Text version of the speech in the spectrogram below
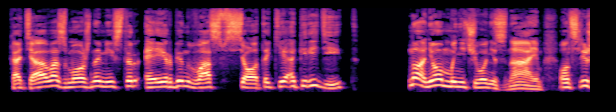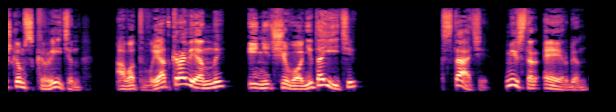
хотя, возможно, мистер Эйрбин вас все-таки опередит. Но о нем мы ничего не знаем, он слишком скрытен, а вот вы откровенны и ничего не таите. Кстати, мистер Эйрбин.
